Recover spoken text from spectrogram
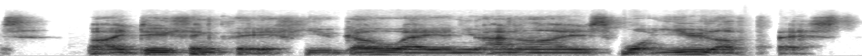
is. But I do think that if you go away and you analyze what you love best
